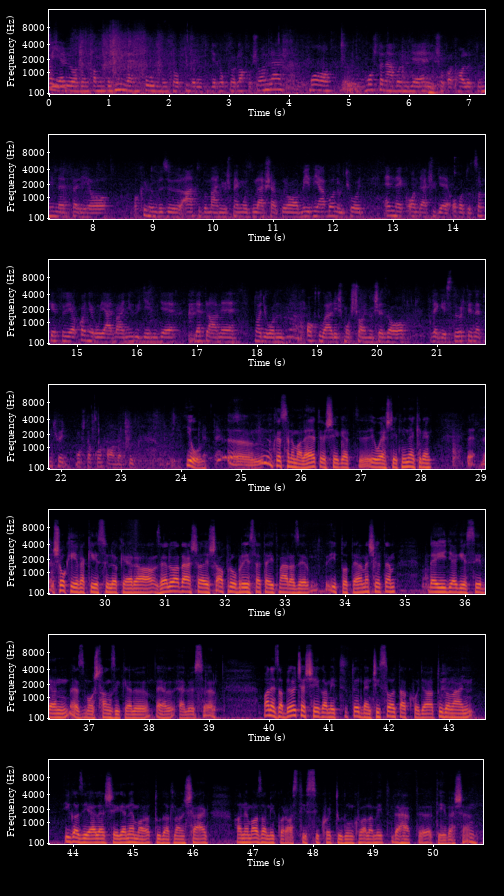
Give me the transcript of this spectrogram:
mai előadónk, amint az minden fórumunkról kiderült, ugye dr. Lakos András, ma mostanában ugye elég sokat hallottunk mindenfelé a, a különböző áltudományos megmozdulásákról a médiában, úgyhogy ennek András ugye avatott szakértője, a kanyarójárvány ürügyén ugye de pláne nagyon aktuális most sajnos ez a, az egész történet, úgyhogy most akkor hallgatjuk. Jó, köszönöm a lehetőséget, jó estét mindenkinek. Sok éve készülök erre az előadásra, és apró részleteit már azért itt-ott elmeséltem, de így egészében ez most hangzik elő el, először. Van ez a bölcsesség, amit többen csiszoltak, hogy a tudomány igazi ellensége nem a tudatlanság, hanem az, amikor azt hisszük, hogy tudunk valamit, de hát tévesen.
